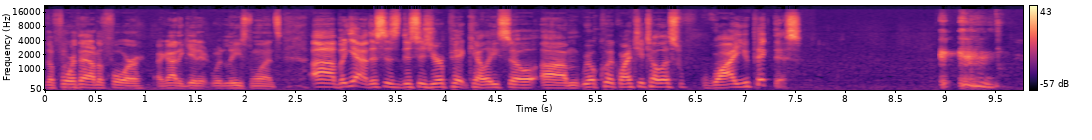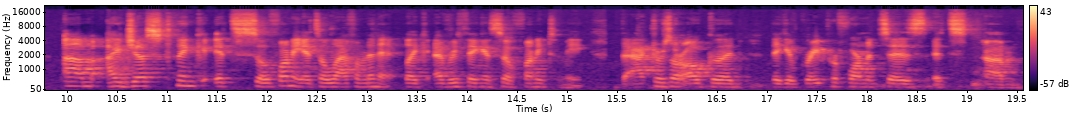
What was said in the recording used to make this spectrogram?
the fourth out of four. I got to get it at least once. Uh, but yeah, this is this is your pick, Kelly. So um, real quick, why don't you tell us why you picked this? Um, I just think it's so funny. It's a laugh a minute. Like everything is so funny to me. The actors are all good. They give great performances. It's um,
